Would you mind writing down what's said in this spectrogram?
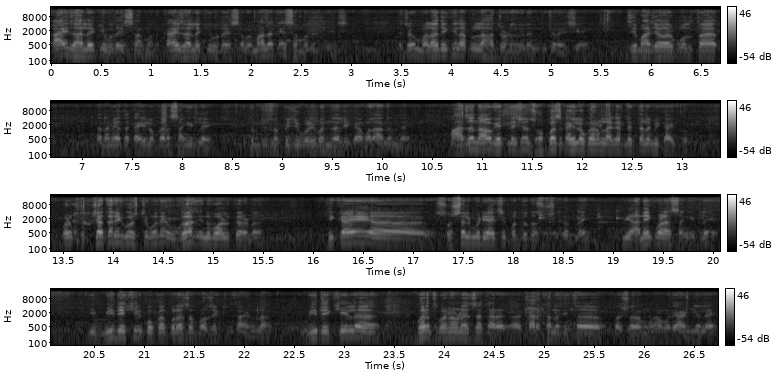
काय झालं की उदय सामंत? काय झालं की उदय सामंत? माझा काही संबंध नाही त्याच्याशी. त्याच्यामुळे मला देखील आपल्याला हात जोडून विनंती करायची आहे. जे माझ्यावर बोलतात त्यांना मी आता काही लोकांना सांगितलं आहे की तुमची झोपेची गोळी बंद झाली का? मला आनंद आहे. माझं नाव घेतल्याशिवाय झोपच काही लोकांना लागत नाही त्याला मी काय करू? पण कुठच्या तरी गोष्टीमध्ये उगाच इन्व्हॉल्व करणं ही काय सोशल मीडियाची पद्धत असू शकत नाही. मी अनेक वेळा सांगितलं की मी देखील कोका कोलाचा प्रोजेक्ट तिथं आणला. मी देखील बर्थ बनवण्याचा कार कारखाना तिथं परशुराममध्ये आणलेला आहे.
